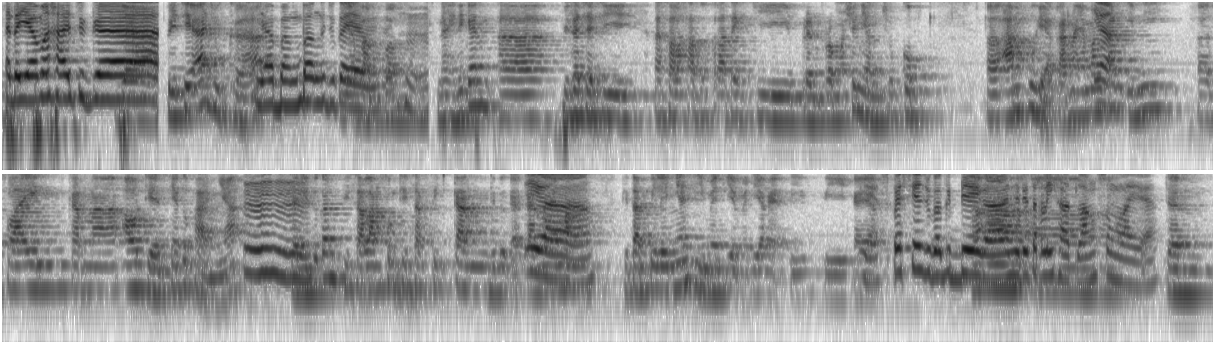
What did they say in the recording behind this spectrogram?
ada Yamaha juga. ya, BCA juga Ya, Bang Bang juga ya. Iya, Bang Bang. Nah ini kan eh, bisa jadi eh, salah satu strategi brand promotion yang cukup eh, ampuh ya karena emang Iya. kan ini selain karena audiensnya itu banyak dan itu kan bisa langsung disaksikan gitu kan karena Iya. emang ditampilinnya di media-media kayak TV Ya, kayak space-nya juga gede kan, Ah, jadi terlihat ah, langsung lah ya. dan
